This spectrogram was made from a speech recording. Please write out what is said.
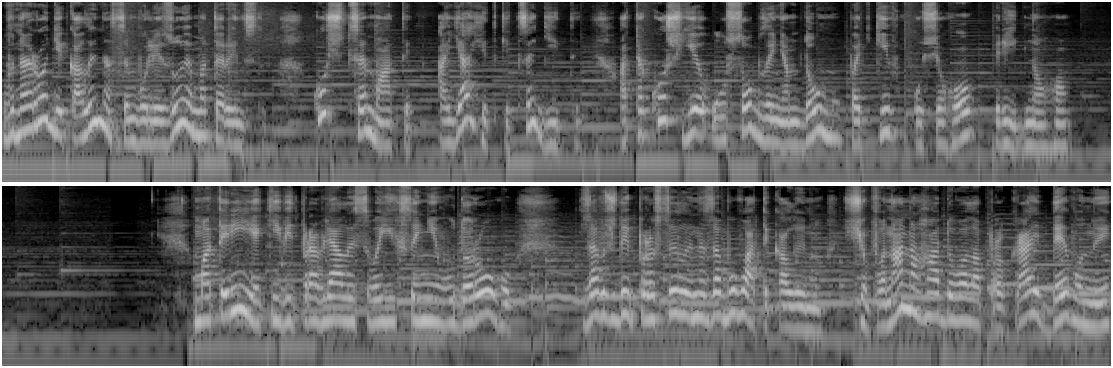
В народі калина символізує материнство. Кущ це мати, а ягідки це діти, а також є уособленням дому батьків усього рідного. Матері, які відправляли своїх синів у дорогу, завжди просили не забувати калину, щоб вона нагадувала про край, де вони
